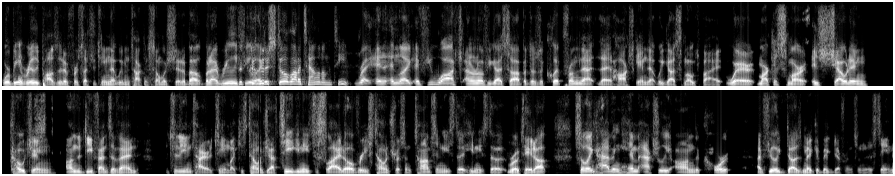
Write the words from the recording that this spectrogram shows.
we're being really positive for such a team that we've been talking so much shit about. But I really feel like there's still a lot of talent on the team. Right. And and like if you watch, I don't know if you guys saw it, but there's a clip from that that Hawks game that we got smoked by where Marcus Smart is shouting coaching on the defensive end to the entire team. Like he's telling Jeff Teague he needs to slide over, he's telling Tristan Thompson needs to he needs to rotate up. So like having him actually on the court I feel like does make a big difference in this team.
